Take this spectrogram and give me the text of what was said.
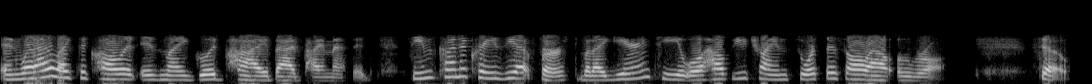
And what I like to call it is my good pie, bad pie method. Seems kind of crazy at first, but I guarantee it will help you try and sort this all out overall. So,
